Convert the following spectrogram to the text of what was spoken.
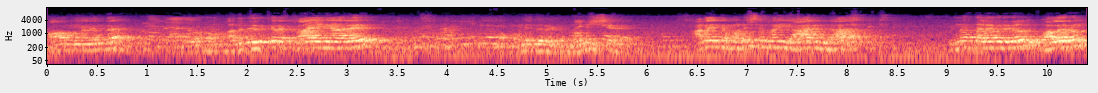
பாவம் நிறைந்த உலகம். அதுல இருக்கிற காயின் யாரு? மனிதர்கள் மனுஷன். ஆனா இந்த மனுஷன்லாம் யாருன்னா என்ன தலைவர்கள் வளரும்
